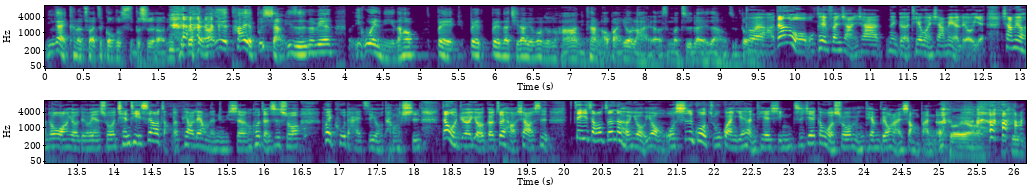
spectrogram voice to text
应该也看得出来这工作适不适合你，对，然后因为他也不想一直那边为你，然后被被被那其他员工就说啊，你看老板又来了什么之类这样子，对，对啊。但是我我可以分享一下那个贴文下面的留言，下面有很多网友留言说，前提是要长得漂亮的女生，或者是说会哭的孩子有糖吃。但我觉得有一个最好笑的是，这一招真的很有用，我试过，主管也很贴心，直接跟我说明天不用来上班了。对啊，真的。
